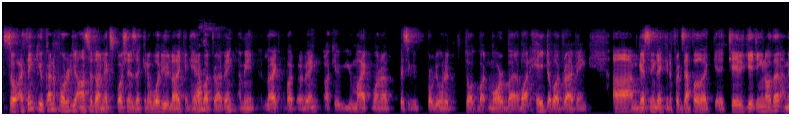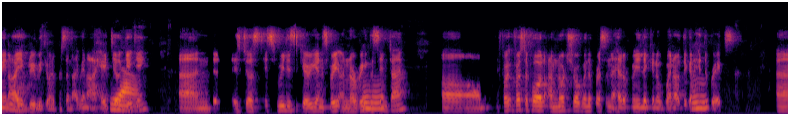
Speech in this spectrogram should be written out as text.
So I think you kind of already answered our next question. Is like, you know, what do you like and hate Yeah. about driving? I mean, like about driving. Okay, you might want to basically probably want to talk about more, but about hate about driving. Uh, I'm guessing, like, you know, for example, like uh, tailgating and all that. I mean, I agree with you 100. percent I mean, I hate Yeah. tailgating, and it's just it's really scary and it's very unnerving at the Mhm. same time. Um, first of all, I'm not sure when the person ahead of me, like, you know, when are they going to hit the brakes? And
